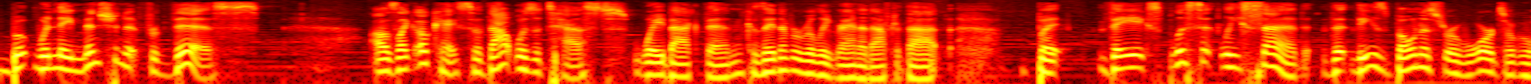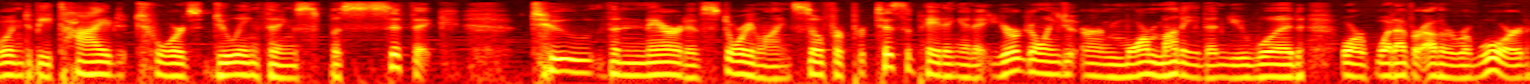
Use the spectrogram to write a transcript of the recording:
but when they mentioned it for this. I was like, okay, so that was a test way back then because they never really ran it after that. But they explicitly said that these bonus rewards are going to be tied towards doing things specific to the narrative storyline. So for participating in it, you're going to earn more money than you would, or whatever other reward,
